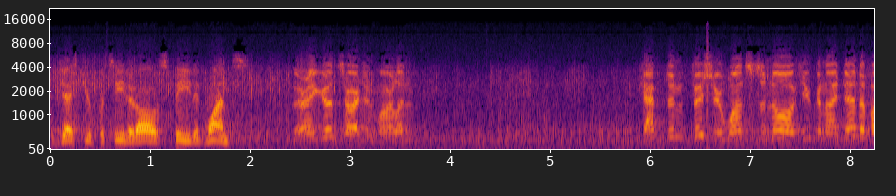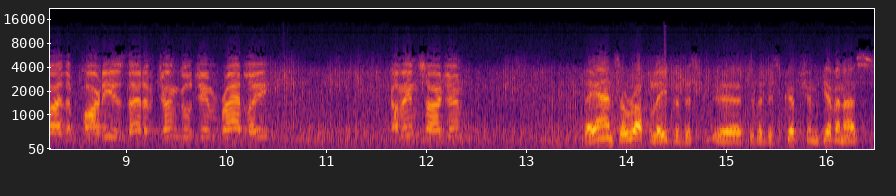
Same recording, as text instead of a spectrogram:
Suggest you proceed at all speed at once. Very good, Sergeant Marlin. Captain Fisher wants to know if you can identify the party as that of Jungle Jim Bradley. Come in, Sergeant. They answer roughly to the, uh, to the description given us.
